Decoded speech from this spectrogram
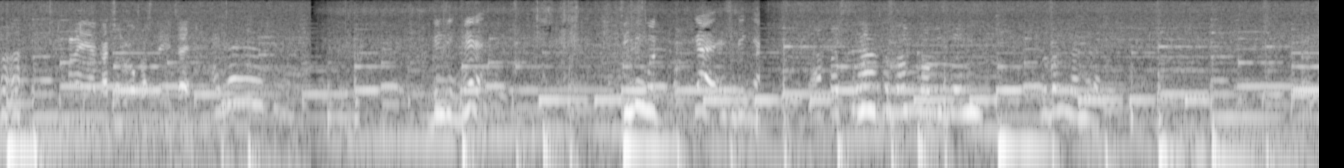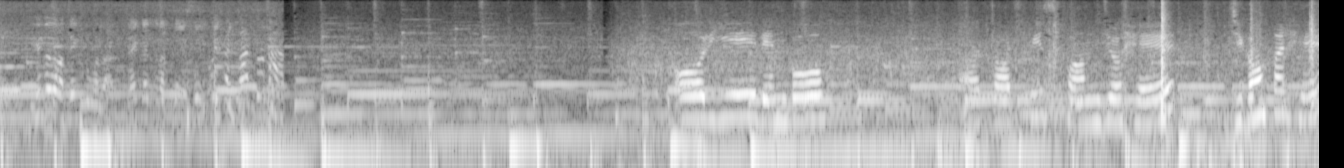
हमारे यहाँ कचरों को बसते ही जाए Building me. Building wood. Yeah, it's big. ये तो ठीक तुम्हारा नहीं करते लगते ऐसे और ये रेनबो ट्रॉट फ़िश फार्म जो है जिगांव पर है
